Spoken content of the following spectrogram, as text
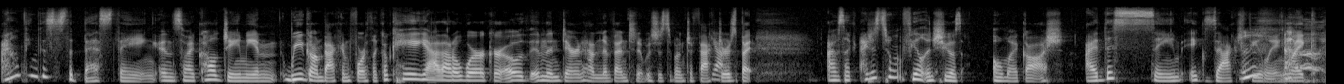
I don't think this is the best thing. And so I called Jamie, and we'd gone back and forth, like, okay, yeah, that'll work, or oh, and then Darren had an event, and it was just a bunch of factors. But I was like, I just don't feel. And she goes, Oh my gosh, I had the same exact mm. feeling. Like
